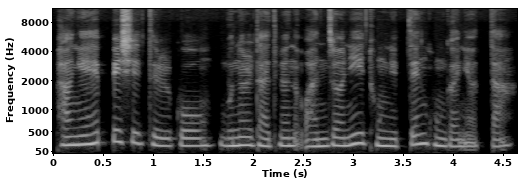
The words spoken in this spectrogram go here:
방에 햇빛이 들고 문을 닫으면 완전히 독립된 공간이었다.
